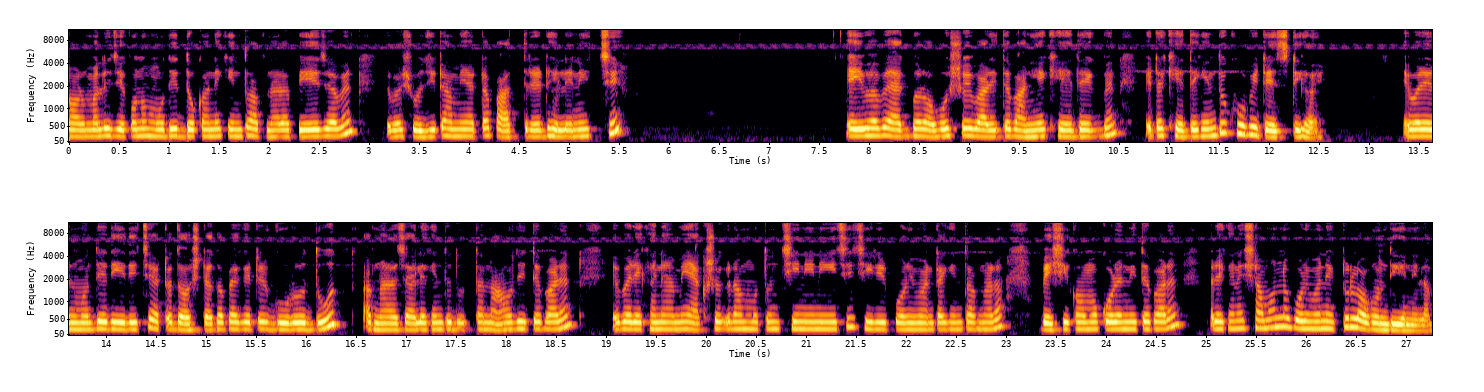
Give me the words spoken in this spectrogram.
নর্মালি যে কোনো মুদির দোকানে কিন্তু আপনারা পেয়ে যাবেন। এবার সুজিটা আমি একটা পাত্রে ঢেলে নিচ্ছি। এইভাবে একবার অবশ্যই বাড়িতে বানিয়ে খেয়ে দেখবেন। এটা খেতে কিন্তু খুবই টেস্টি হয়। এবার এর মধ্যে দিয়ে দিচ্ছি একটা দশ টাকা প্যাকেটের গুঁড়ো দুধ। আপনারা চাইলে কিন্তু দুধটা নাও দিতে পারেন। এবার এখানে আমি একশো গ্রাম মতন চিনি নিয়েছি। চিনির পরিমাণটা কিন্তু আপনারা বেশি কমও করে নিতে পারেন। আর এখানে সামান্য পরিমাণে একটু লবণ দিয়ে নিলাম।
